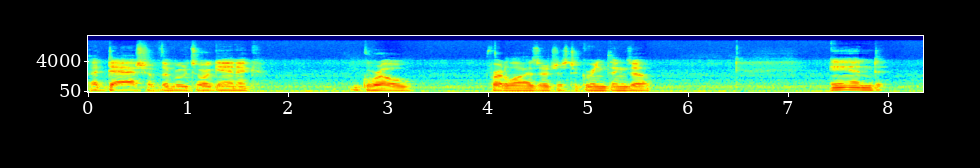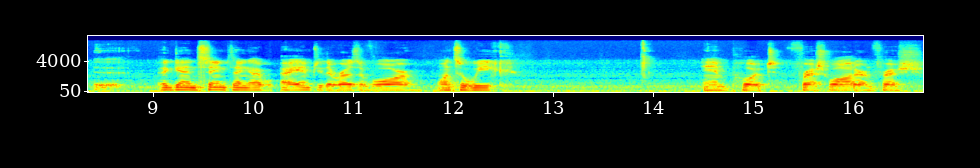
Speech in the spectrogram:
a dash of the Roots Organic Grow fertilizer just to green things up. And uh, again, same thing. I, I empty the reservoir once a week and put fresh water and fresh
